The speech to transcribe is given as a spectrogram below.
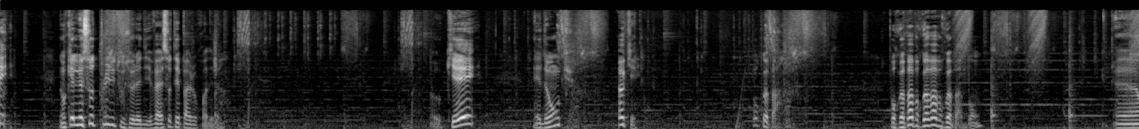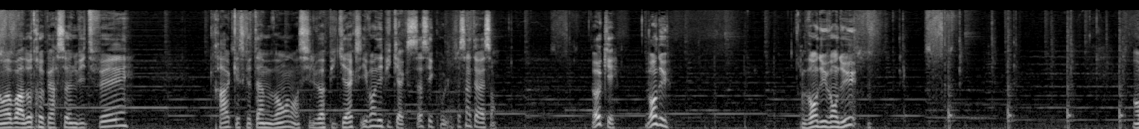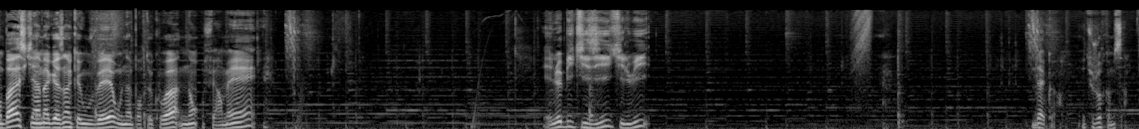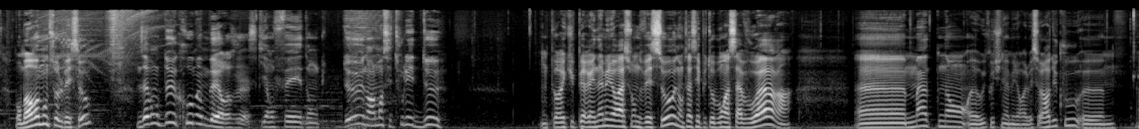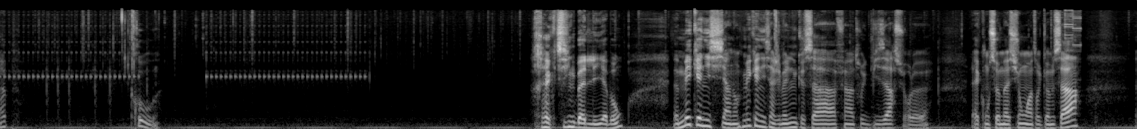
Donc elle ne saute plus du tout, cela dit. Enfin, elle sautait pas, je crois, déjà. Ok. Et donc... Ok. Pourquoi pas Pourquoi pas, pourquoi pas, pourquoi pas Bon. Euh, on va voir d'autres personnes vite fait. Crac, qu'est-ce que t'as à me vendre? Silver Pickaxe. Il vend des pickaxes, ça c'est cool, ça c'est intéressant. Ok, vendu. Vendu, vendu. En bas, est-ce qu'il y a un magasin qui est ouvert ou n'importe quoi? Non, fermé. Et le Easy qui lui... D'accord, et toujours comme ça. Bon bah on remonte sur le vaisseau. Nous avons deux crew members, ce qui en fait donc deux. Normalement c'est tous les deux. On peut récupérer une amélioration de vaisseau, donc ça c'est plutôt bon à savoir. Euh, maintenant, euh, oui, continue à améliorer le vaisseau. Alors du coup, euh, hop, crew. Reacting badly, ah bon? Mécanicien, donc mécanicien, j'imagine que ça fait un truc bizarre sur le, la consommation ou un truc comme ça.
